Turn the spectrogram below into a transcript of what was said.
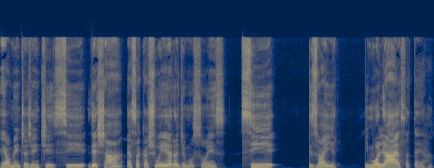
realmente a gente se deixar essa cachoeira de emoções se esvair e molhar essa terra.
